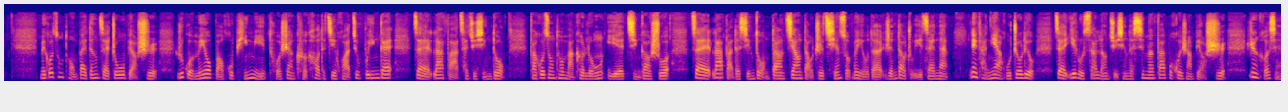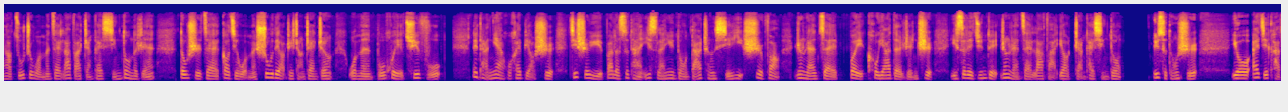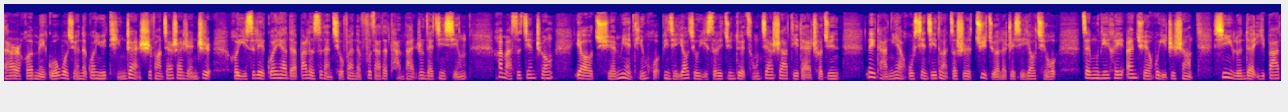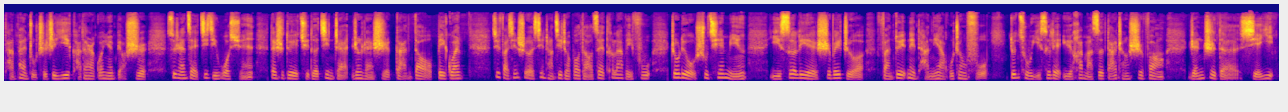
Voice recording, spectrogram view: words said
美国总统拜登在周五表示，如果没有保护平民妥善可靠的计划，就不应该在拉法采取行动。法国总统马克龙也警告说，在拉法的行动当将导致前所未有的人道主义灾难。内塔尼亚胡周六在耶路撒冷举行的新闻发布会上表示，任何想要阻止我们在拉法展开行动。的人都是在告诫我们输掉这场战争，我们不会屈服。内塔尼亚胡还表示，即使与巴勒斯坦伊斯兰运动达成协议，释放仍然在被扣押的人质，以色列军队仍然在拉法要展开行动。与此同时，由埃及、卡塔尔和美国斡旋的关于停战、释放加沙人质和以色列关押的巴勒斯坦囚犯的复杂的谈判仍在进行。哈马斯坚称要全面停火，并且要求以色列军队从加沙地带撤军。内塔尼亚胡现阶段则是拒绝了这些要求。在慕尼黑安全会议之上，新一轮的以巴谈判主持之一卡塔尔官员表示，虽然在积极斡旋，但是对取得进展仍然是感到悲观。据法新社现场记者报道。在特拉维夫，周六数千名以色列示威者反对内塔尼亚胡政府，敦促以色列与哈马斯达成释放人质的协议。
